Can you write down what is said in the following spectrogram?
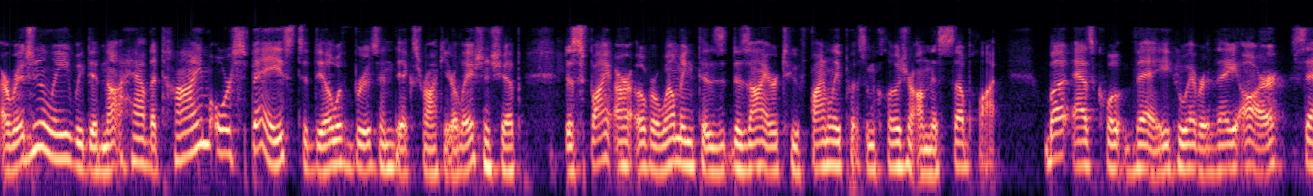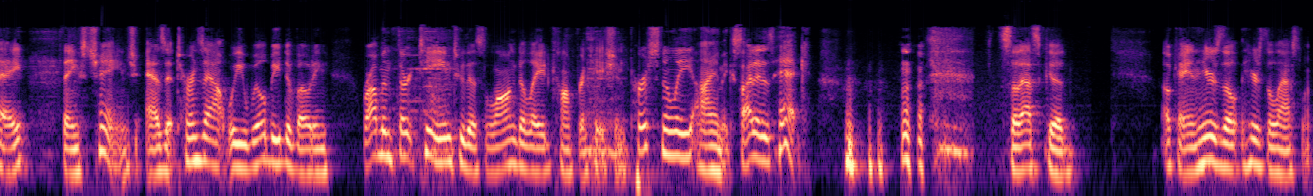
originally we did not have the time or space to deal with Bruce and Dick's rocky relationship, despite our overwhelming des- desire to finally put some closure on this subplot. But as quote they, whoever they are, say, things change. As it turns out, we will be devoting Robin 13 to this long delayed confrontation. Personally, I am excited as heck. so that's good. Okay, and here's the here's the last one.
